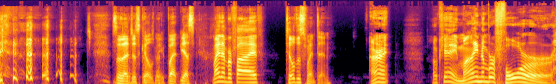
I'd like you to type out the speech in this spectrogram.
So that just kills me. But yes, my number five, Tilda Swinton. All right. Okay, my number four.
